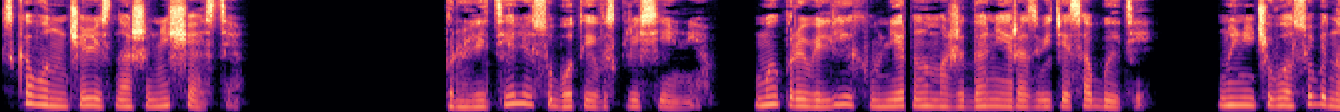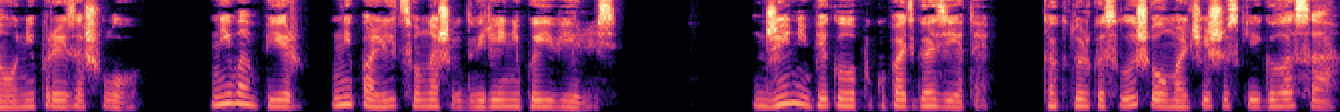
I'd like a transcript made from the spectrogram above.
с кого начались наши несчастья. Пролетели суббота и воскресенье. Мы провели их в нервном ожидании развития событий, но ничего особенного не произошло. Ни вампир, ни полиция у наших дверей не появились. Дженни бегала покупать газеты, как только слышала мальчишеские голоса.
